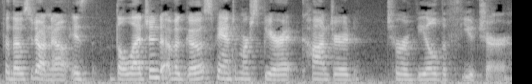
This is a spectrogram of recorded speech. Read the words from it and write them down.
for those who don't know, is the legend of a ghost, phantom, or spirit conjured to reveal the future.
